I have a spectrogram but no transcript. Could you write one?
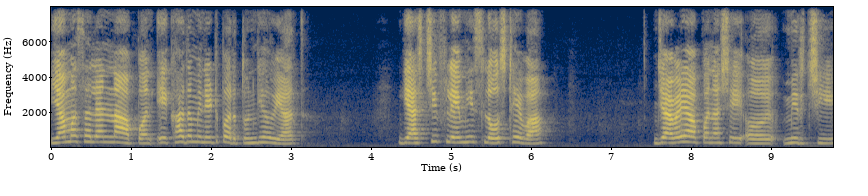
या मसाल्यांना आपण एखादं मिनिट परतून घेऊयात. गॅसची फ्लेम ही स्लोच ठेवा. ज्यावेळी आपण असे मिरची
